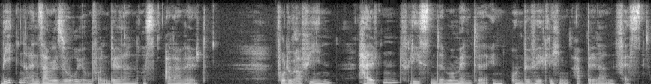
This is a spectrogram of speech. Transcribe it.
bieten ein Sammelsurium von Bildern aus aller Welt. Fotografien halten fließende Momente in unbeweglichen Abbildern fest.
